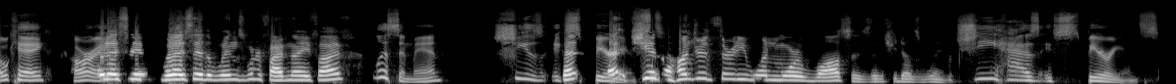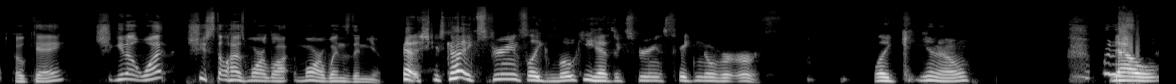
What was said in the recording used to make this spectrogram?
Okay. All right. What did I say? What I say? The wins were 595. Listen, man. She's That- experienced. she has 131 more losses than she does wins. she has experience. Okay, she, you know what? She still has more lo- more wins than you. Yeah, she's got experience like Loki has experience taking over Earth. Like you know, What is, now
